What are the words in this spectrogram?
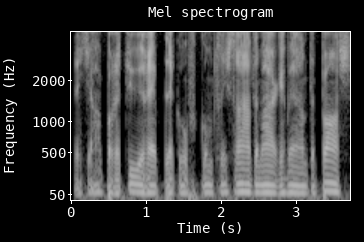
dat je apparatuur hebt, daar komt- geen stratenmaker meer aan te pas.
